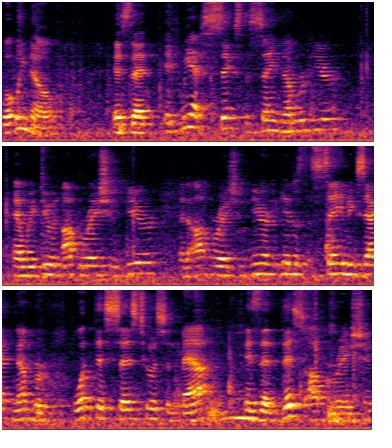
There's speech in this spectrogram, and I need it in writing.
What we know is that if we have six, the same number here, and we do an operation here, and an operation here, and it gives us the same exact number, what this says to us in math is that this operation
